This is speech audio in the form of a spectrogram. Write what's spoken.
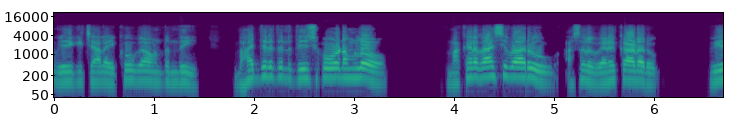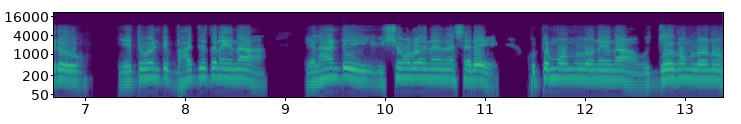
వీరికి చాలా ఎక్కువగా ఉంటుంది. బాధ్యతలు తీసుకోవడంలో మకర రాశి వారు అసలు వెనకాడరు. వీరు ఎటువంటి బాధ్యతనైనా ఎలాంటి విషయంలోనైనా సరే కుటుంబంలోనైనా, ఉద్యోగంలోనూ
